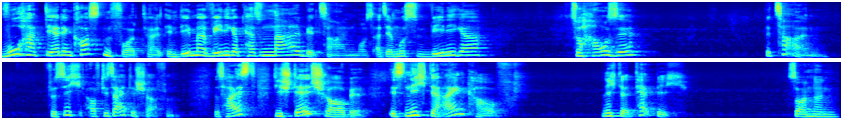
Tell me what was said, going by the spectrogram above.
Wo hat der den Kostenvorteil? Indem er weniger Personal bezahlen muss. Also er muss weniger zu Hause bezahlen, für sich auf die Seite schaffen. Das heißt, die Stellschraube ist nicht der Einkauf, nicht der Teppich, sondern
